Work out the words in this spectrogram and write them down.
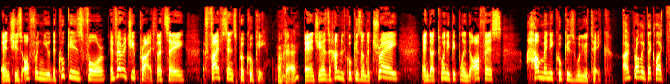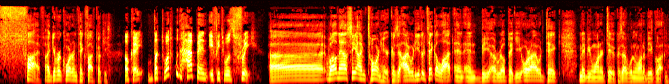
and she's offering you the cookies for a very cheap price. Let's say five cents per cookie. Okay. And she has a hundred cookies on the tray, and there are twenty people in the office. How many cookies will you take? I'd probably take like five. I'd give her a quarter and take five cookies. Okay, but what would happen if it was free? Uh, well, now see, I'm torn here because I would either take a lot and, and be a real piggy, or I would take maybe one or two because I wouldn't want to be a glutton.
